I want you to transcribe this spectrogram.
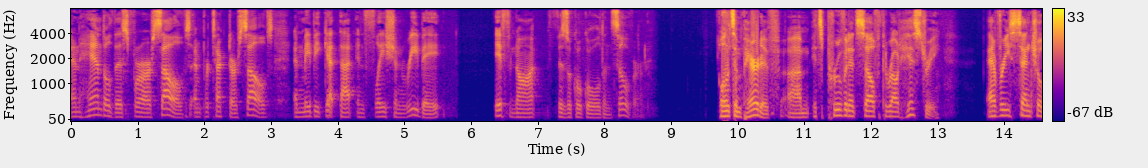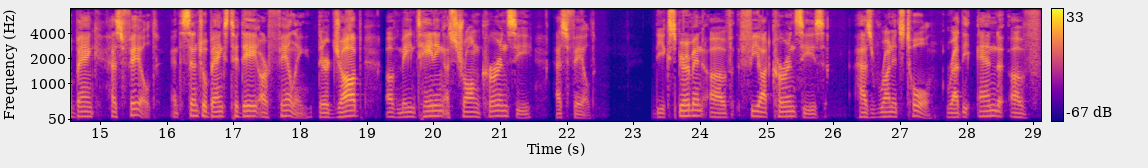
and handle this for ourselves and protect ourselves and maybe get that inflation rebate, if not physical gold and silver? Well, it's imperative. Um, it's proven itself throughout history. Every central bank has failed, and the central banks today are failing. Their job of maintaining a strong currency has failed. The experiment of fiat currencies has run its toll. We're at the end of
